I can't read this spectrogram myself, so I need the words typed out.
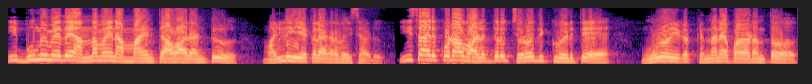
ఈ భూమి మీదే అందమైన అమ్మాయిని తేవాలంటూ మళ్ళీ ఈకలు ఎగరవేశాడు ఈసారి కూడా వాళ్ళిద్దరూ చెరో దిక్కు వెళితే మూడో ఈక కిందనే పడడంతో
